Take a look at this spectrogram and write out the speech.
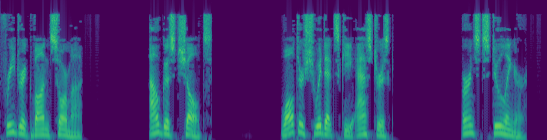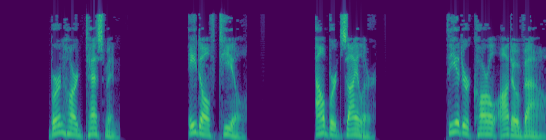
Friedrich von Saurma August Schulze Walter Schwidetzky Ernst Stuhlinger Bernhard Tessmann Adolf Thiel Albert Zeiler. Theodor Karl Otto Vowe.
